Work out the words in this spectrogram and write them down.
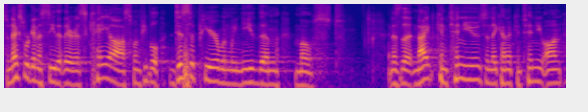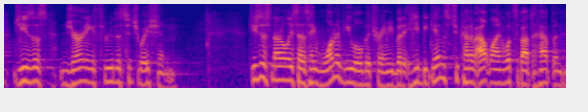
So, next, we're going to see that there is chaos when people disappear when we need them most. And as the night continues and they kind of continue on Jesus' journey through the situation, Jesus not only says, Hey, one of you will betray me, but he begins to kind of outline what's about to happen.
